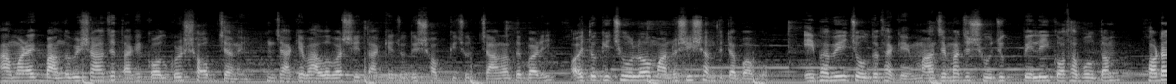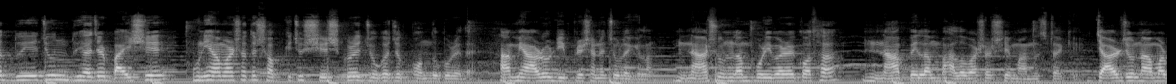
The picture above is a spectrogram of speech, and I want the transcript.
আমার এক বান্ধবীর সাহায্যে তাকে কল করে সব জানাই। যাকে ভালোবাসি তাকে যদি সবকিছু জানাতে পারি, হয়তো কিছু হলেও মানসিক শান্তিটা পাবো। এভাবেই চলতে থাকে। মাঝে মাঝে সুযোগ পেলেই কথা বলতাম। হঠাৎ দুই জুন দুই হাজার বাইশে উনি আমার সাথে সবকিছু শেষ করে যোগাযোগ বন্ধ করে দেয়। আমি আরও ডিপ্রেশনে চলে গেলাম। না শুনলাম পরিবারের কথা, না পেলাম ভালোবাসার সে মানুষটাকে, যার জন্য আমার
